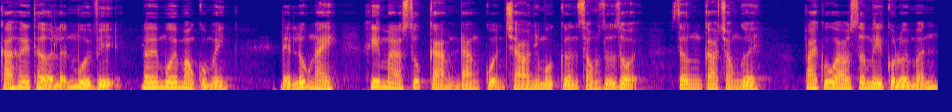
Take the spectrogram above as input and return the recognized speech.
cả hơi thở lẫn mùi vị nơi môi mỏng của mình. Đến lúc này, khi mà xúc cảm đang cuộn trào như một cơn sóng dữ dội dâng cao trong người, vài cúc áo sơ mi của Lôi Mẫn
